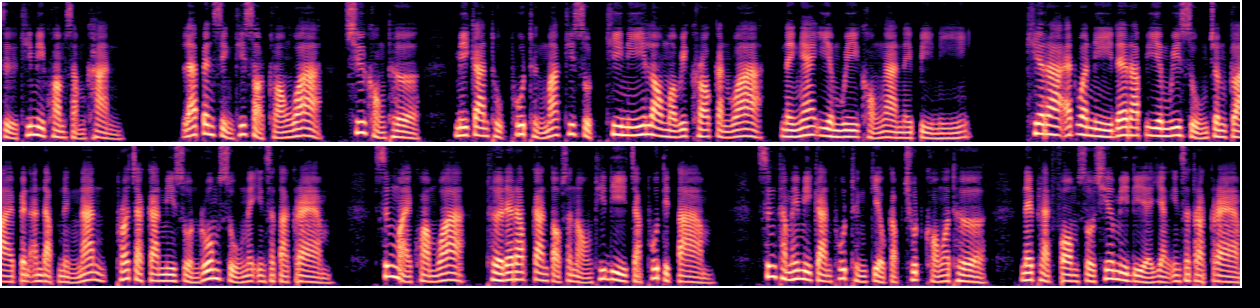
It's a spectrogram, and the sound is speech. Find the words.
สื่อที่มีความสำคัญ และเป็นสิ่งที่สอดคล้องว่า ชื่อของเธอ มีการถูกพูดถึงมากที่สุด ทีนี้ลองมาวิเคราะห์กันว่า ในแง่ EMV ของงานในปีนี้คีราแอดวานีได้รับ EMV สูงจนกลายเป็นอันดับหนึ่งนั่น เพราะจากการมีส่วนร่วมสูงในอินสตาแกรมซึ่งหมายความว่าเธอได้รับการตอบสนองที่ดีจากผู้ติดตาม ซึ่งทำให้มีการพูดถึงเกี่ยวกับชุดของเธอ ในแพลตฟอร์มโซเชียลมีเดียอย่างอินสตาแกรม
